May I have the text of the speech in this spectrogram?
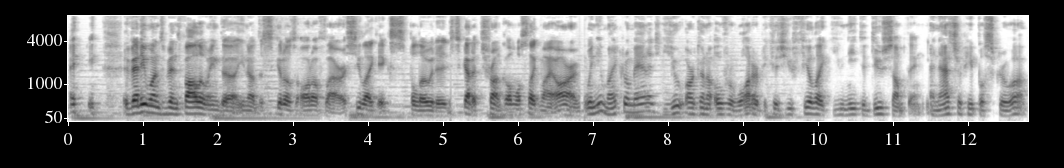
if anyone's been following the you know the Skittles autoflower, she like exploded. She's got a trunk almost like my arm. When you micromanage, you are gonna overwater because you feel like you need to do something, and that's where people screw up.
